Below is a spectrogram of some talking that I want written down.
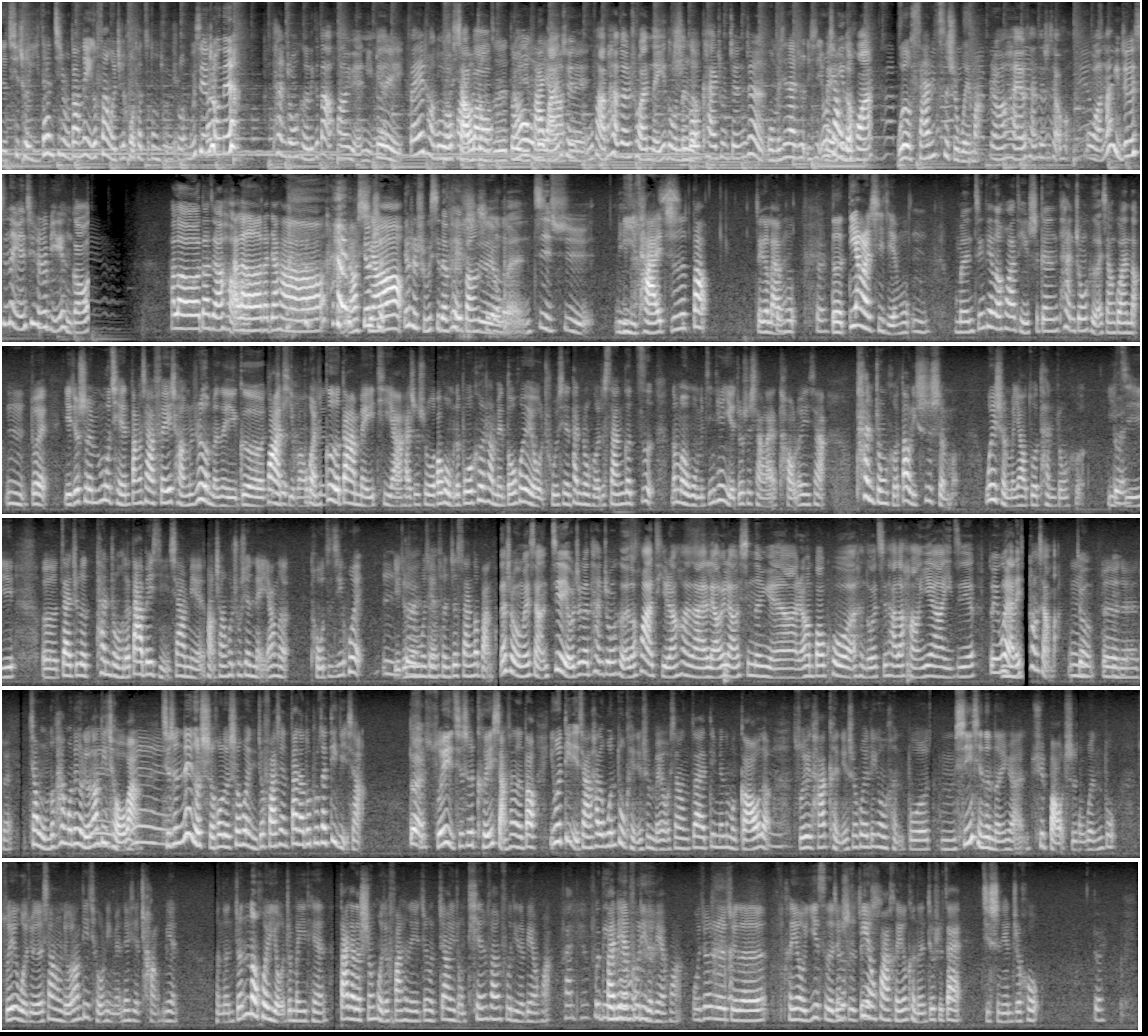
你的汽车一旦进入到那个范围之后，它自动充电。无线充电。碳中和的一个大花园里面，对，非常多的花小种子都然后我们完全无法判断出来哪一朵能够开出真正我们现在就因为美像我的，丽的花。我有三次是威马，然后还有三次是小鹏，哇，那你这个新能源汽车的比例很高。Hello，大家好。Hello，大家好，然后又是小又是熟悉的配方，是的我们继续理财之道这个栏目对的第二期节目。嗯，我们今天的话题是跟碳中和相关的。嗯，对，也就是目前当下非常热门的一个话题吧，不管是各大媒体啊，还是说包括我们的播客上面都会有出现“碳中和”这三个字。那么我们今天也就是想来讨论一下，碳中和到底是什么，为什么要做碳中和，以及呃，在这个碳中和的大背景下面，厂商会出现哪样的投资机会，嗯，也就是对目前分这三个板块。但是我们想借由这个碳中和的话题，然后来聊一聊新能源啊，然后包括很多其他的行业啊，以及对于未来的一些畅想吧。嗯，就对对对对对，像我们都看过那个《流浪地球》吧，嗯其实那个时候的社会，你就发现大家都住在地底下，对所以其实可以想象得到，因为地底下它的温度肯定是没有像在地面那么高的，嗯所以它肯定是会利用很多嗯新型的能源去保持温度。所以我觉得像《流浪地球》里面那些场面，可能真的会有这么一天，大家的生活就发生了一种这样一种天翻覆地的变化。翻天覆地的翻变化天覆地的变化。我就是觉得很有意思的，就是变化很有可能就是在几十年之后。对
